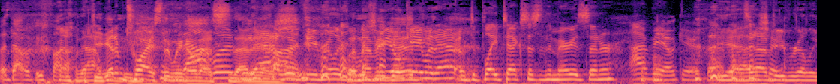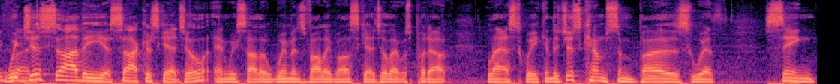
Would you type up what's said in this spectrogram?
but that would be fun. if you get them twice, then we know That that's would that be. That would be really fun. Wouldn't Would that you be be okay with that to play Texas in the Marriott Center? I'd be okay with that. Yeah, that'd be really fun. We just saw the uh, soccer schedule and we saw the women's volleyball schedule that was put out last week. And there just comes some buzz with seeing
